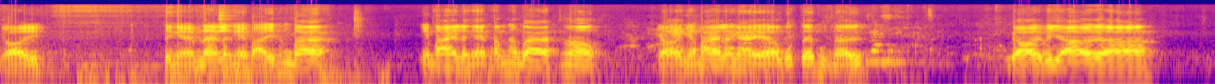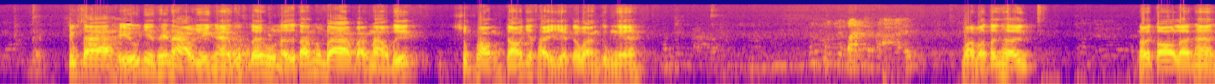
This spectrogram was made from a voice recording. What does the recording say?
Rồi. Thì ngày hôm nay là ngày 7 tháng 3 Ngày mai là ngày 8 tháng 3 Đúng không? Rồi, ngày mai là ngày ờ, quốc tế phụ nữ. Rồi, bây giờ ờ, Chúng ta hiểu như thế nào về ngày quốc tế phụ nữ 8 tháng 3 Bạn nào biết? Xung phong, nói cho thầy và các bạn cùng nghe. Mời bạn Tấn Hưng. Nói to lên ha.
